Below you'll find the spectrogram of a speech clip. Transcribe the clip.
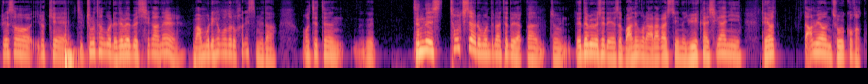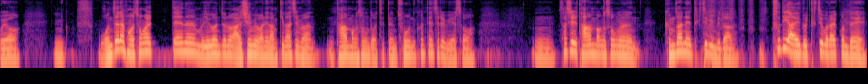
그래서 이렇게 집중 탐구 레드벨벳 시간을 마무리해 보도록 하겠습니다. 어쨌든 그 듣는 청취자 여러분들한테도 약간 좀 레드벨벳에 대해서 많은 걸 알아갈 수 있는 유익한 시간이 되었다면 좋을 것 같고요. 음, 뭐 언제나 방송할 때는 뭐 이건저건 아쉬움이 많이 남긴 하지만 다음 방송도 어쨌든 좋은 컨텐츠를 위해서 음, 사실 다음 방송은 금단의 특집입니다. 2D 아이돌 특집을 할 건데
